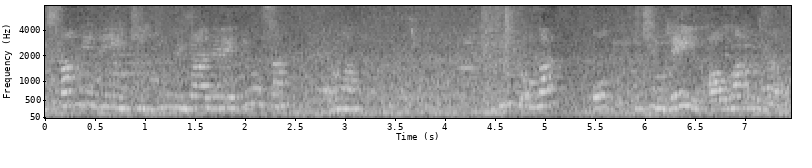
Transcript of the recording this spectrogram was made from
İslam Birliği için kim mücadele ediyorsa onlar çünkü onlar o için değil, Allah rızası.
